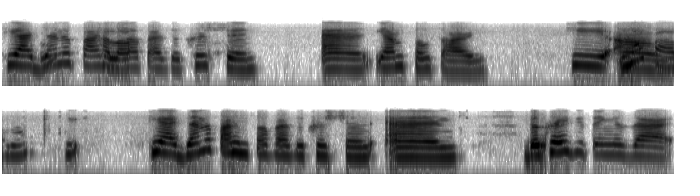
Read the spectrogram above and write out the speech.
He identified Hello? himself as a Christian, and yeah, I'm so sorry. He um, no problem. He, he identified himself as a Christian, and the crazy thing is that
